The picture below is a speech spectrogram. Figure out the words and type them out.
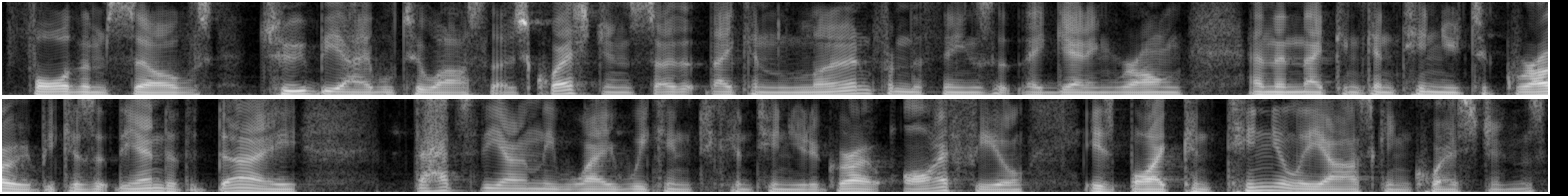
for themselves to be able to ask those questions so that they can learn from the things that they're getting wrong and then they can continue to grow because at the end of the day that's the only way we can continue to grow, I feel, is by continually asking questions.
